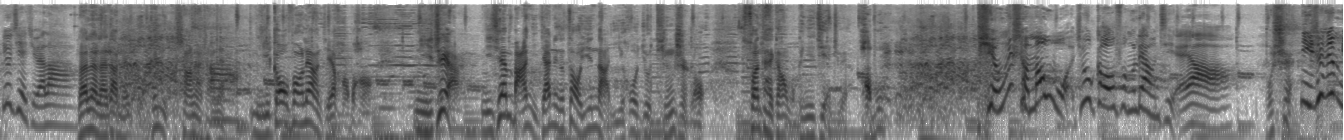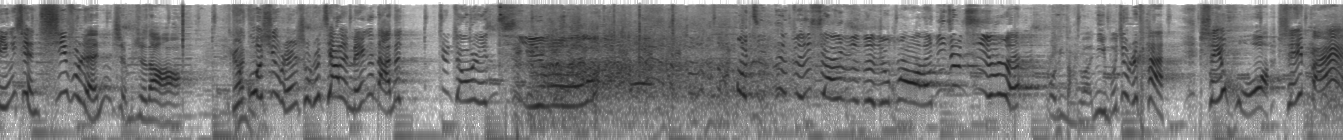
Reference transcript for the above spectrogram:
又解决了。来来来，大明，我跟你商量商量啊，你高风亮节好不好？你这样，你先把你家那个噪音呐，以后就停止喽。酸菜缸我给你解决，好不？凭什么我就高风亮节呀？不是，你这就明显欺负人，你知不知道？人过去有人说说家里没个男的就招人欺负，我相信这句话了，你就欺负人。我跟你说，你不就是看谁虎谁白，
